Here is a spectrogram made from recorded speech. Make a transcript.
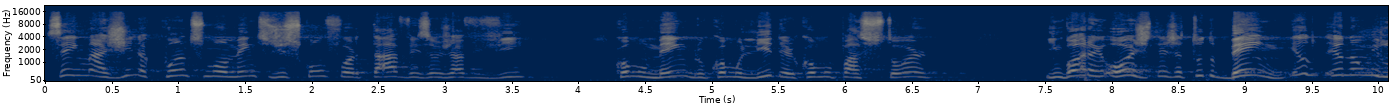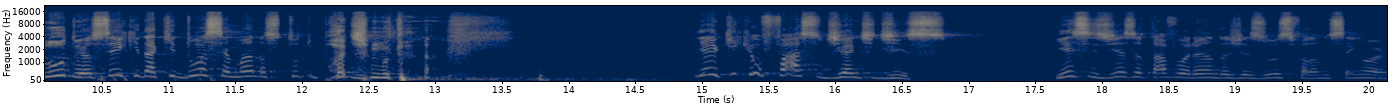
Você imagina quantos momentos desconfortáveis eu já vivi como membro, como líder, como pastor. Embora hoje esteja tudo bem, eu, eu não me iludo, eu sei que daqui duas semanas tudo pode mudar. E aí o que, que eu faço diante disso? E esses dias eu estava orando a Jesus, falando, Senhor,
